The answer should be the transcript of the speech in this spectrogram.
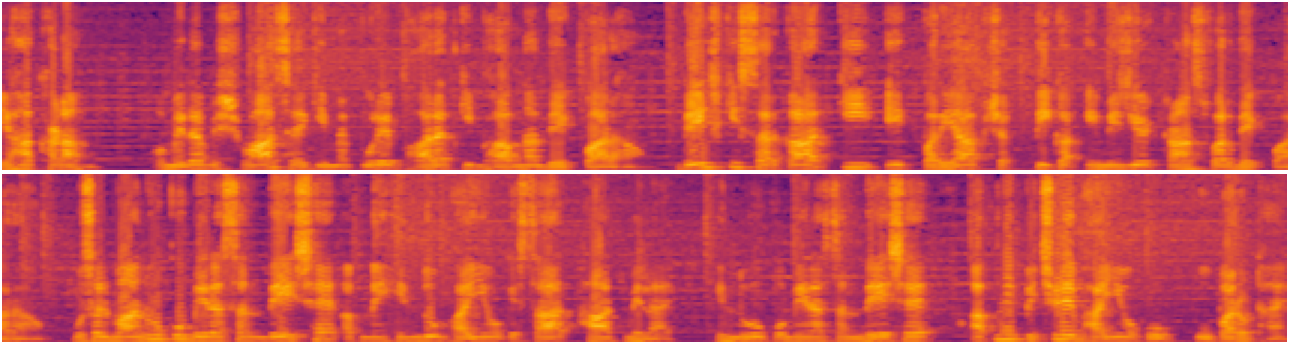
यहाँ खड़ा हूँ और मेरा विश्वास है कि मैं पूरे भारत की भावना देख पा रहा हूँ। देश की सरकार की एक पर्याप्त शक्ति का इमीडिएट ट्रांसफ़र देख पा रहा हूँ। मुसलमानों को मेरा संदेश है अपने हिंदू भाइयों के साथ हाथ मिलाए। हिंदुओं को मेरा संदेश है अपने पिछड़े भाइयों को ऊपर उठाएँ।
